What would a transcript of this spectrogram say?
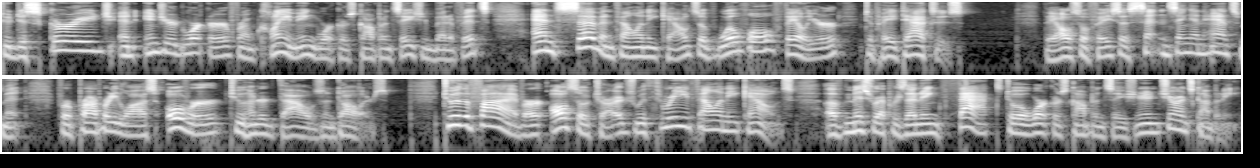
to discourage an injured worker from claiming workers' compensation benefits, and seven felony counts of willful failure to pay taxes. They also face a sentencing enhancement for property loss over $200,000. Two of the five are also charged with three felony counts of misrepresenting facts to a workers' compensation insurance company.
